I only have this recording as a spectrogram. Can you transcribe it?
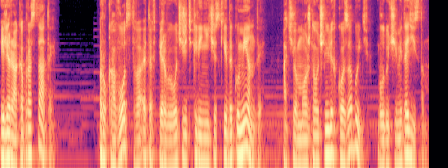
или рака простаты. Руководство – это в первую очередь клинические документы – о чем можно очень легко забыть, будучи методистом.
